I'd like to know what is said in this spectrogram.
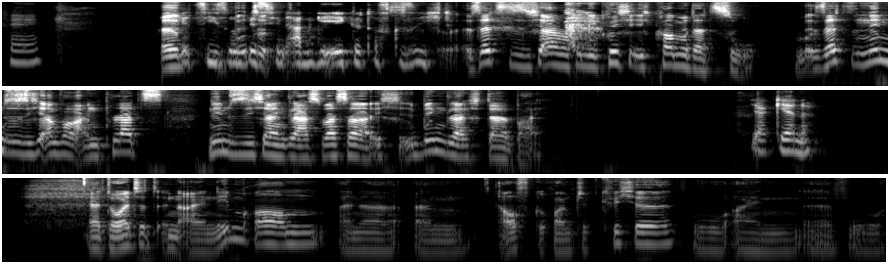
Okay. Äh, Jetzt sie so ein bitte, bisschen angeekelt das Gesicht. Setzen Sie sich einfach in die Küche, ich komme dazu. Setzen, nehmen Sie sich einfach einen Platz, nehmen Sie sich ein Glas Wasser, ich bin gleich dabei. Ja, gerne. Er deutet in einen Nebenraum, eine ähm, aufgeräumte Küche, wo ein, äh, wo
